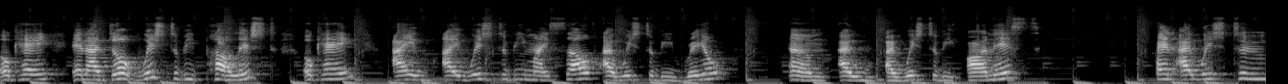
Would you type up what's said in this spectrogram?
Okay. And I don't wish to be polished. Okay. I, I wish to be myself. I wish to be real. Um, I, I wish to be honest and I wish to,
